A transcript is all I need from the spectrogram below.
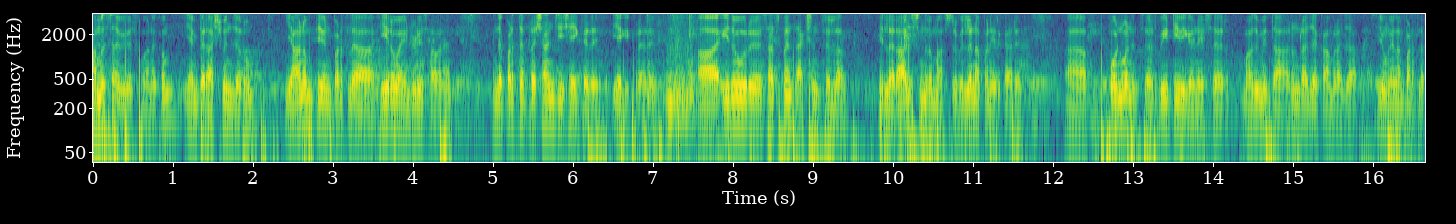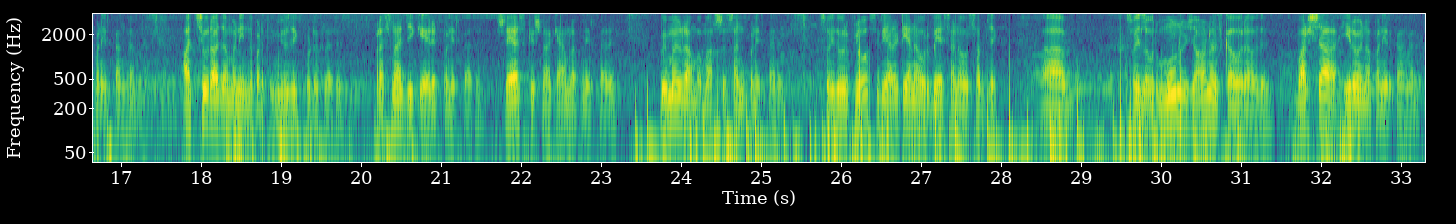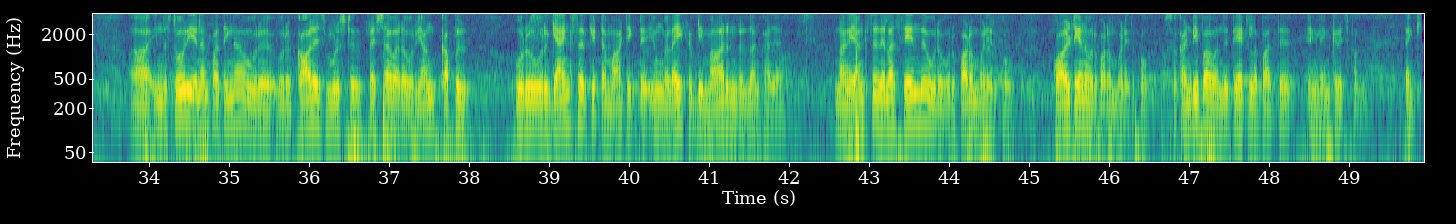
நமஸ்கார் வியூஸ்க்கு வணக்கம். என் பேர் அஸ்வின் ஜெரும். யானம் தீவன் படத்தில் ஹீரோவாக இன்ட்ரடியூஸ் ஆகிறேன் இந்த படத்தை பிரசாந்த் ஜி சேகர் இயக்கிக்கிறாரு. இது ஒரு சஸ்பென்ஸ் ஆக்ஷன் த்ரில்லர் இதில் ராஜசுந்தர மாஸ்டர் வில்லனாக பண்ணியிருக்காரு Ponvannan sir VTV Ganesh sir Madhumitha Arunraja Kamaraja இவங்க எல்லாம் படத்தில் பண்ணியிருக்காங்க அச்சு ராஜாமணி இந்த படத்துக்கு மியூசிக் போட்டுருக்காரு பிரஸ்னா ஜிக்கு எடிட் பண்ணியிருக்காரு ஸ்ரேயாஸ் கிருஷ்ணா கேமரா பண்ணியிருக்காரு விமல் ராம மாஸ்டர் ஸ்டன் பண்ணியிருக்காரு ஸோ இது ஒரு க்ளோஸ் ரியாலிட்டியான ஒரு பேஸ்டான ஒரு சப்ஜெக்ட் ஸோ இதில் ஒரு மூணு ஜானர்ஸ் கவர் ஆகுது. வர்ஷா ஹீரோயினாக பண்ணியிருக்காங்க இந்த ஸ்டோரி என்னன்னு பார்த்தீங்கன்னா ஒரு ஒரு காலேஜ் முடிச்சுட்டு ஃப்ரெஷ்ஷாக வர ஒரு யங் கப்புள் ஒரு ஒரு கேங்ஸ்டர் கிட்ட மாட்டிக்கிட்டு இவங்க லைஃப் எப்படி மாறுன்றது தான் கதை. நாங்கள் யங்ஸ்டர்ஸ் எல்லாம் சேர்ந்து ஒரு ஒரு படம் பண்ணியிருக்கோம் குவாலிட்டியான ஒரு படம் பண்ணியிருக்கோம் ஸோ கண்டிப்பாக வந்து தேட்டரில் பார்த்து எங்களை என்கரேஜ் பண்ணும் தேங்க்யூ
